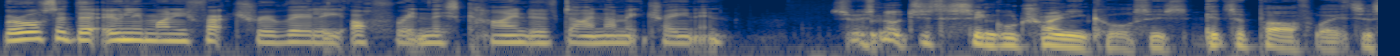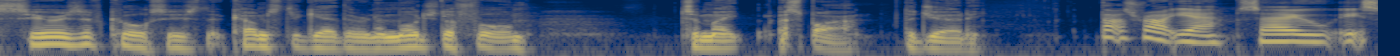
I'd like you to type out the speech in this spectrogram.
We're also the only manufacturer really offering this kind of dynamic training. So it's not just a single training course, it's, it's a pathway. It's a series of courses that comes together in a modular form to make Aspire the journey. That's right, yeah. So it's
